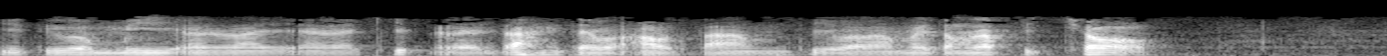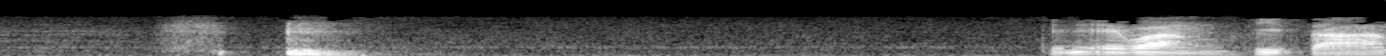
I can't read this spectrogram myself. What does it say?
นี่ถือว่ามีอะไรอะไรคิดอะไรได้ แต่ว่าเอาตามที่ว่าไม่ต้องรับผิดชอบ ทีนี้ไอ้ว่างที่สาม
